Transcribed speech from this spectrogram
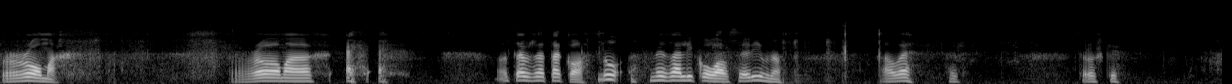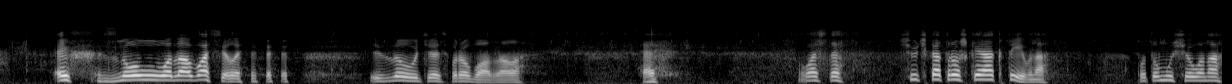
Промах. Промах. Ех, ех. Ну це вже тако. Ну, не залікував все рівно. Але трошки. Ех, знову вона бачили. І знову щось промазала. Ех. Бачите, щучка трошки активна. Тому що вона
